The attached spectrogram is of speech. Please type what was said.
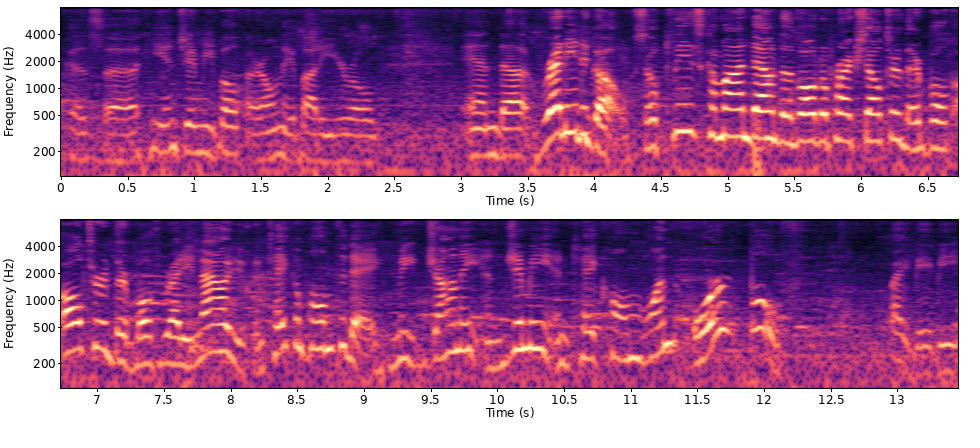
because uh, he and Jimmy both are only about a year old and uh, ready to go. So please come on down to the Baldwin Park Shelter. They're both altered. They're both ready now. You can take them home today. Meet Johnny and Jimmy and take home one or both. Bye, baby.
